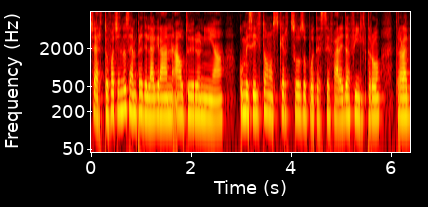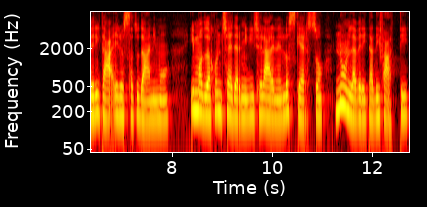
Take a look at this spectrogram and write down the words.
Certo, facendo sempre della gran autoironia, come se il tono scherzoso potesse fare da filtro tra la verità e lo stato d'animo, in modo da concedermi di celare nello scherzo non la verità dei fatti,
